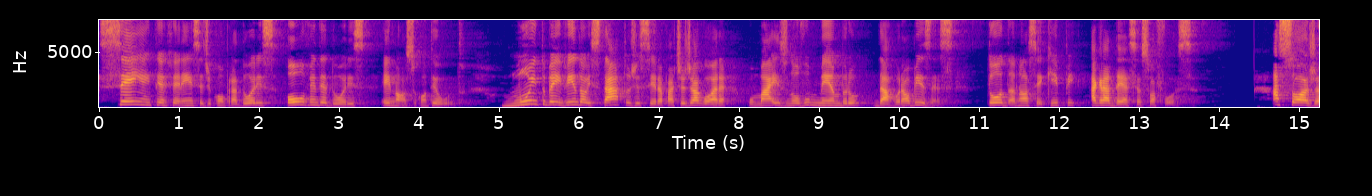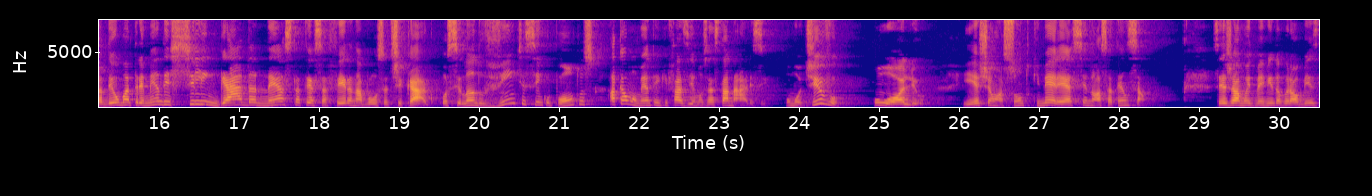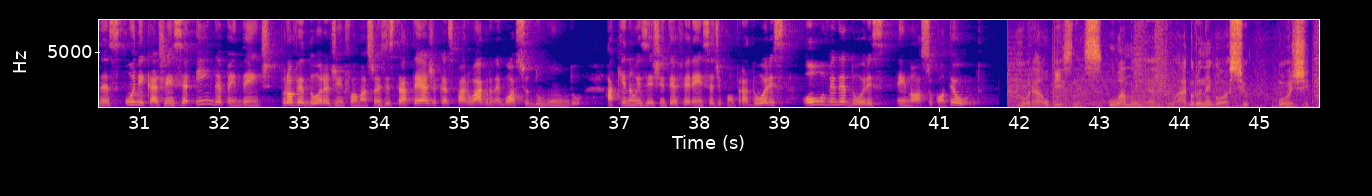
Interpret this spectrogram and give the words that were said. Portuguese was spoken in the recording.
sem a interferência de compradores ou vendedores em nosso conteúdo. Muito bem-vindo ao status de ser, a partir de agora, o mais novo membro da Rural Business. Toda a nossa equipe agradece a sua força. A soja deu uma tremenda estilingada nesta terça-feira na Bolsa de Chicago, oscilando 25 pontos até o momento em que fazíamos esta análise. O motivo? O óleo. E este é um assunto que merece nossa atenção. Seja muito bem-vindo à Rural Business, única agência independente, provedora de informações estratégicas para o agronegócio do mundo. Aqui não existe interferência de compradores ou vendedores em nosso conteúdo. Rural Business, o amanhã do agronegócio, hoje.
